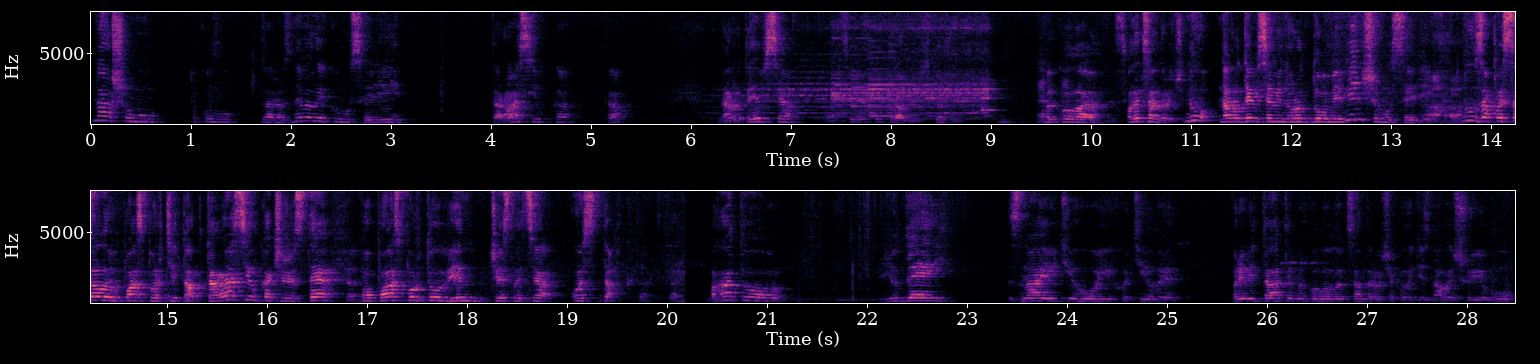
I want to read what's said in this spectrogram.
нашому такому зараз невеликому селі Тарасівка, так, народився А це я поправлю, скажу. Микола Олександрович, ну, народився він у роддомі в іншому селі. Ага. Ну, записали в паспорті так Тарасівка, через те Так. по паспорту він числиться ось так. Так, так. Багато людей знають його і хотіли привітати Миколу Олександровича, коли дізналися, що йому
